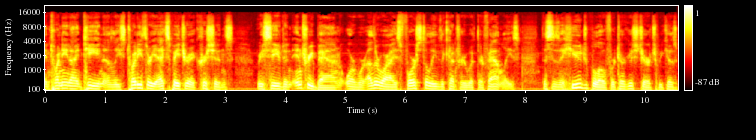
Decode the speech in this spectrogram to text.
In 2019, at least 23 expatriate Christians received an entry ban or were otherwise forced to leave the country with their families. This is a huge blow for Turkish church because,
